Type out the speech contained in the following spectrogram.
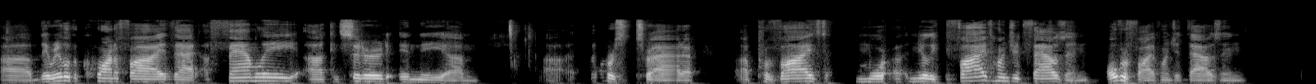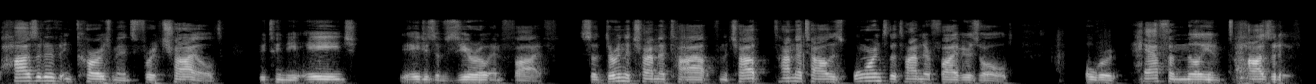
uh, they were able to quantify that a family uh, considered in the um, uh, upper strata uh, provides more uh, nearly 500,000, over 500,000 positive encouragements for a child between the age the ages of zero and five. So during the time that child, from the child, time that child is born to the time they're five years old, over half a million positive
